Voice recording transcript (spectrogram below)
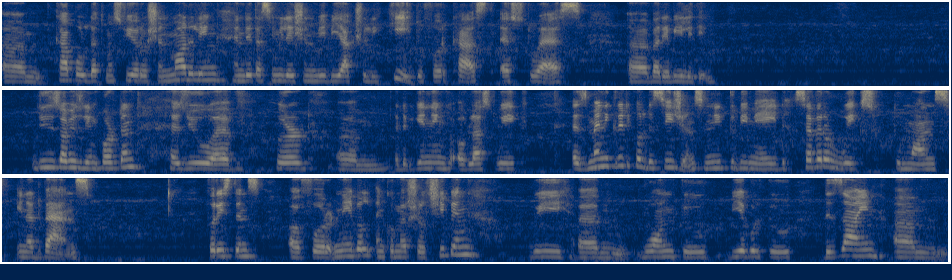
um, coupled atmosphere ocean modeling and data assimilation may be actually key to forecast S2S uh, variability. This is obviously important, as you have heard um, at the beginning of last week, as many critical decisions need to be made several weeks to months in advance. For instance, uh, for naval and commercial shipping, we um, want to be able to design um,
